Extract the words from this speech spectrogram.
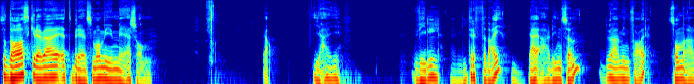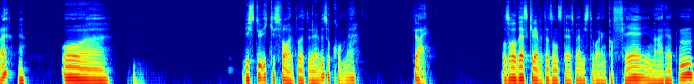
Så da skrev jeg et brev som var mye mer sånn Ja, jeg vil treffe deg. Mm. Jeg er din sønn. Du er min far. Sånn er det. Ja. Og Mm. hvis du ikke svarer på dette brevet, så kommer jeg til deg. Og så hadde jeg skrevet et sånt sted som jeg visste var en kafé i nærheten,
